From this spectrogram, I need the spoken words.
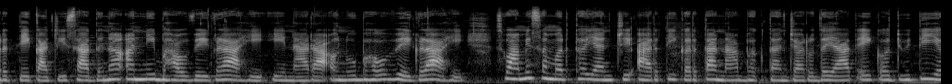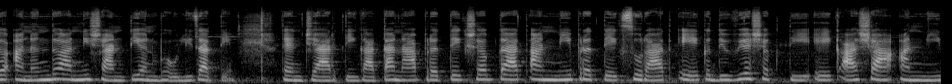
प्रत्येकाची साधना आणि भाव वेगळा आहे येणारा अनुभव वेगळा आहे. स्वामी समर्थ यांची आरती करताना भक्तांच्या हृदयात एक अद्वितीय आनंद आणि शांती अनुभवली जाते. त्यांची आरती गाताना प्रत्येक शब्दात आणि प्रत्येक सुरात एक दिव्य शक्ती एक आशा आणि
